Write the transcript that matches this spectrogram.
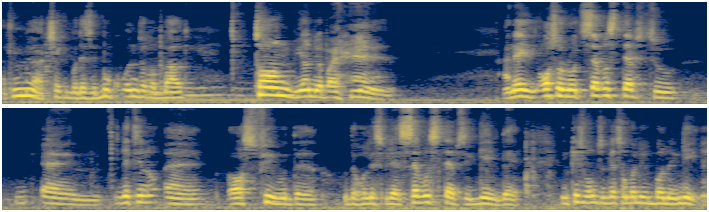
I think maybe I check it, but there's a book when talk about tongue beyond the upper hand. And then he also wrote seven steps to um, getting uh, us filled with the with the Holy Spirit. Seven steps he gave there. in case you want to get somebody born again.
